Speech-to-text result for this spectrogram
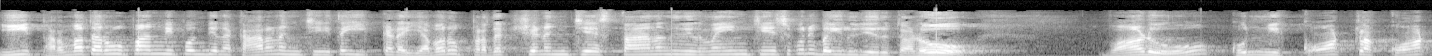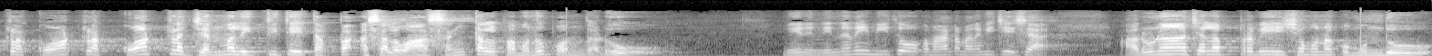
ఈ పర్వత రూపాన్ని పొందిన కారణం చేత ఇక్కడ ఎవరు ప్రదక్షిణం చేస్తానని నిర్ణయం చేసుకుని బయలుదేరుతాడో వాడు కొన్ని కోట్ల కోట్ల కోట్ల కోట్ల జన్మలెత్తితే తప్ప అసలు ఆ సంకల్పమును పొందడు. నేను నిన్ననే మీతో ఒక మాట మనవి చేశా. అరుణాచల ప్రవేశమునకు ముందు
